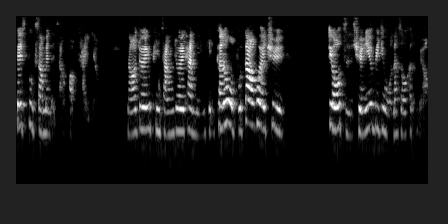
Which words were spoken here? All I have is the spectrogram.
Facebook 上面的讲话不太一样。然后就会平常就会看 LinkedIn，可能我不到会去。丢职缺，因为毕竟我那时候可能没有要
